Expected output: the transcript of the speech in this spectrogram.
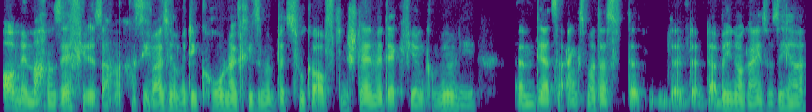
Oh, wir machen sehr viele Sachen. Also ich weiß nicht, ob mir die Corona-Krise mit Bezug auf den Stellenwert der queeren Community ähm, derzeit Angst macht. Das, da, da, da bin ich noch gar nicht so sicher.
